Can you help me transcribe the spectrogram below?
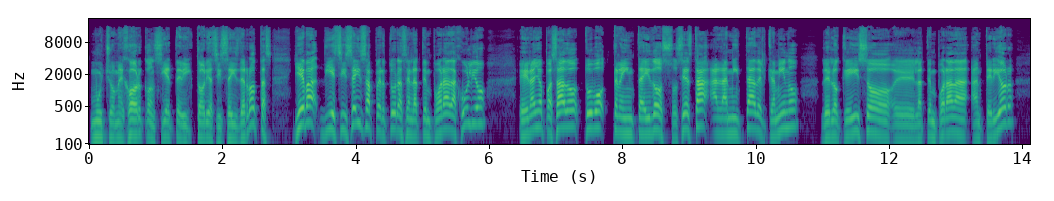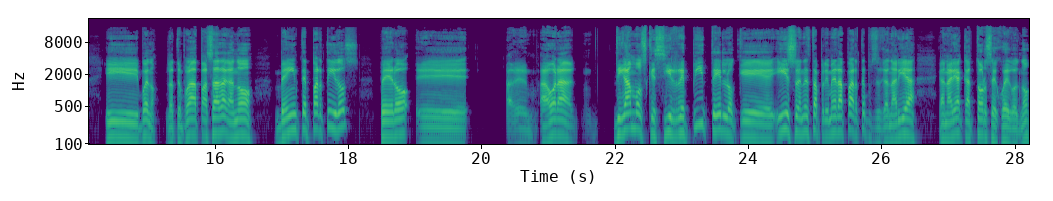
mucho mejor con 7 victorias y 6 derrotas. Lleva 16 aperturas en la temporada, Julio. El año pasado tuvo 32, o sea, está a la mitad del camino de lo que hizo eh, la temporada anterior. Y bueno, la temporada pasada ganó 20 partidos, pero eh, ahora digamos que si repite lo que hizo en esta primera parte, pues ganaría, ganaría 14 juegos, ¿no?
